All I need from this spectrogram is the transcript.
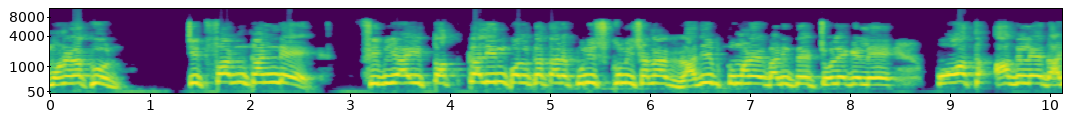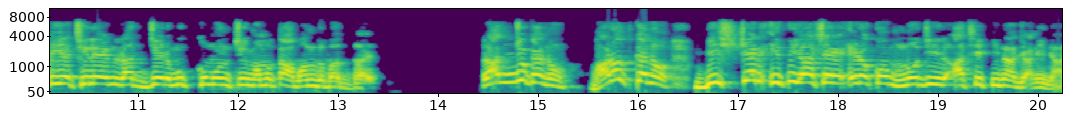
মনে রাখুন, চিটফান্ড কাণ্ডে সিবিআই তৎকালীন কলকাতার পুলিশ কমিশনার রাজীব কুমারের বাড়িতে চলে গেলে পথ আগলে দাঁড়িয়েছিলেন রাজ্যের মুখ্যমন্ত্রী মমতা বন্দ্যোপাধ্যায়। রাজ্য কেন? ভারত কেন? বিশ্বের ইতিহাসে এরকম নজির আছে কিনা জানি না।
